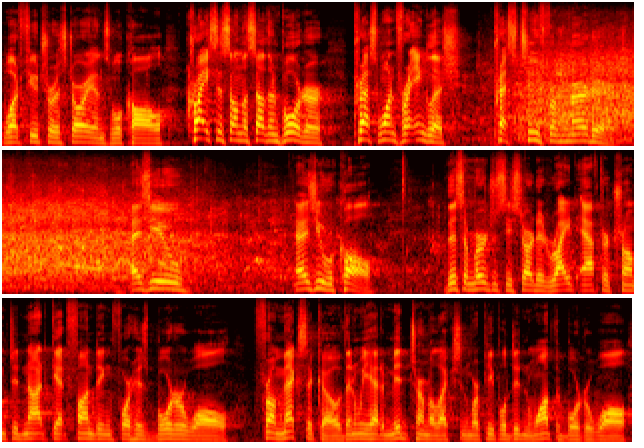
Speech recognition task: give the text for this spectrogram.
what future historians will call crisis on the southern border. Press one for English, press two for murder. As you, as you recall, this emergency started right after Trump did not get funding for his border wall from Mexico. Then we had a midterm election where people didn't want the border wall.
